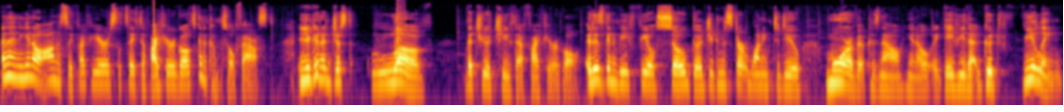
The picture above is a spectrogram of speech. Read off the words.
And then, you know, honestly, five years, let's say it's a five year goal, it's going to come so fast. And you're going to just love that you achieved that five year goal. It is going to be feel so good. You're going to start wanting to do more of it because now, you know, it gave you that good feeling.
